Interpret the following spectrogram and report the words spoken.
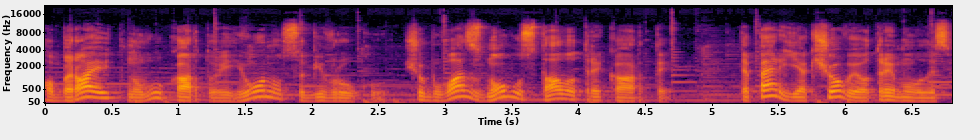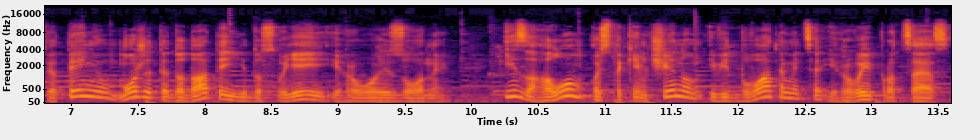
обирають нову карту регіону собі в руку, щоб у вас знову стало три карти. Тепер, якщо ви отримували святиню, можете додати її до своєї ігрової зони. І загалом, ось таким чином і відбуватиметься ігровий процес,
